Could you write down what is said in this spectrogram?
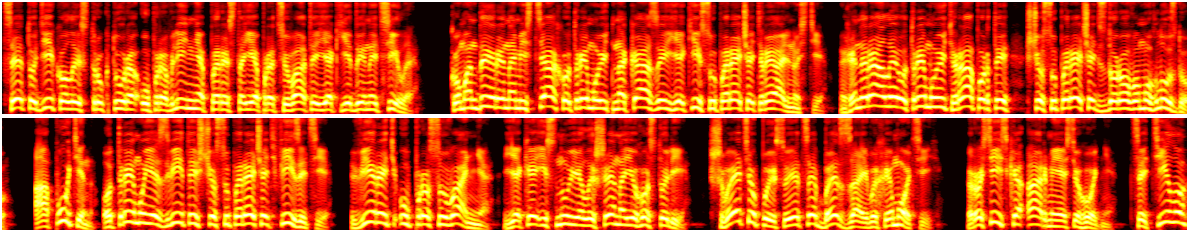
Це тоді, коли структура управління перестає працювати як єдине ціле. Командири на місцях отримують накази, які суперечать реальності. Генерали отримують рапорти, що суперечать здоровому глузду. А Путін отримує звіти, що суперечать фізиці, вірить у просування, яке існує лише на його столі. Швець описує це без зайвих емоцій. Російська армія сьогодні це тіло,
